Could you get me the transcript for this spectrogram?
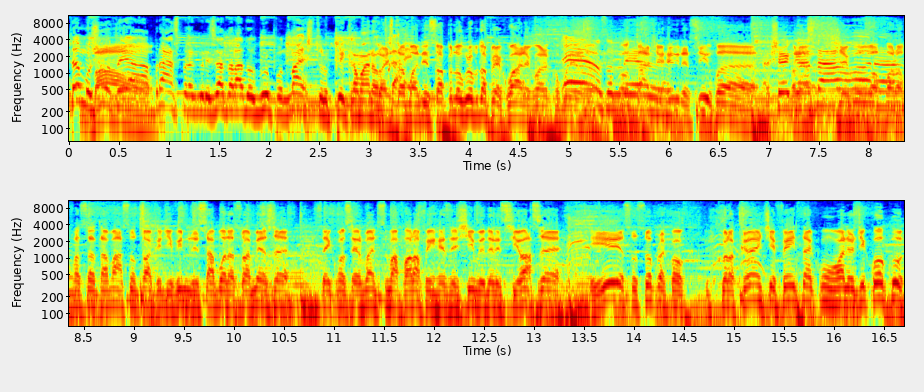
Tamo Bom. junto aí. Um abraço pra gurizada lá do grupo Nós Trupica, mas não Nós estamos ali só pelo grupo da pecuária agora, Deus. Contagem regressiva. Tá chegando Olha, a Chegou hora. a farofa Santa Massa, um toque divino de sabor à sua mesa. Sem conservantes, uma farofa irresistível e deliciosa. Isso, sopa crocante, feita com óleo de coco,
